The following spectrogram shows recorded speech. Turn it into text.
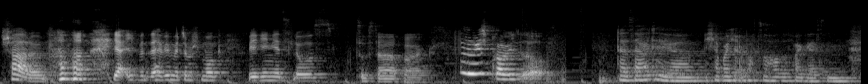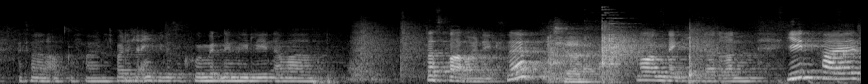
schade. ja, ich bin sehr happy mit dem Schmuck. Wir gehen jetzt los. Zu Starbucks. Ich freue mich so. Da seid ihr ja. Ich habe euch einfach zu Hause vergessen. Ist mir dann aufgefallen. Ich wollte euch eigentlich wieder so cool mitnehmen in die Läden, aber das war doch nichts, ne? Tja, Morgen denke ich wieder dran. Jedenfalls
